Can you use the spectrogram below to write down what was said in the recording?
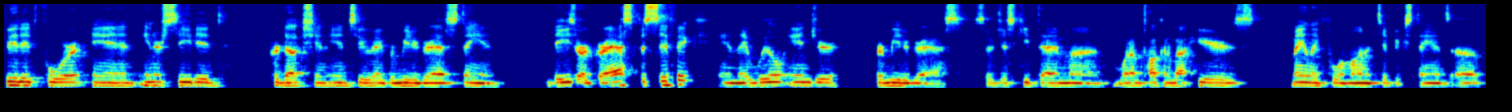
fitted for an interseeded production into a Bermuda grass stand. These are grass specific and they will injure Bermuda grass. So just keep that in mind. What I'm talking about here is mainly for monotypic stands of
